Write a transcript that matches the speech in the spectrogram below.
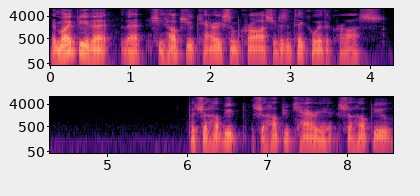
It might be that, that she helps you carry some cross. She doesn't take away the cross. But she'll help you she'll help you carry it. She'll help you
